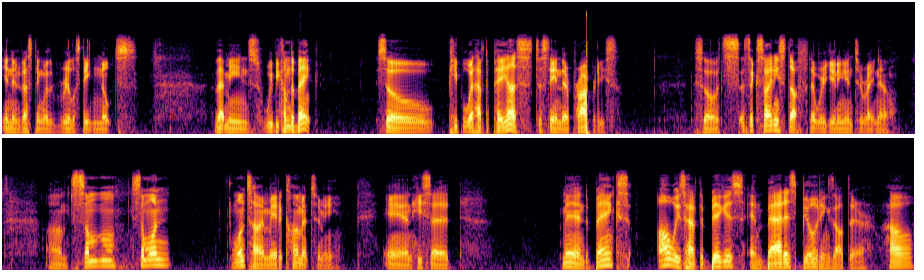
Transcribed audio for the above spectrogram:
in investing with real estate notes. That means we become the bank. So people would have to pay us to stay in their properties. So it's it's exciting stuff that we're getting into right now. Um, some someone one time made a comment to me, and he said, "Man, the banks always have the biggest and baddest buildings out there. How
